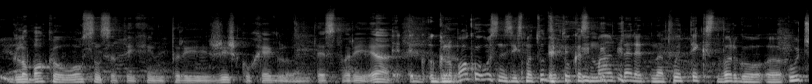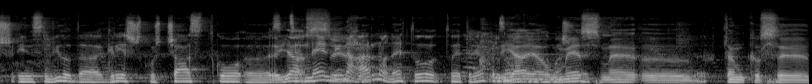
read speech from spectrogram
globoko v 80-ih in pri Žižku Heglu in te stvari. Ja, Globoko v 80-ih smo tudi zato, ker sem malo tle na tvoj tekst vrgel uh, uč in sem videl, da greš skozi čas tako uh, Ja, ne linearno, ne, to, to je treba priznati. Ja, ja, vmes, ne, uh, tam, ko se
